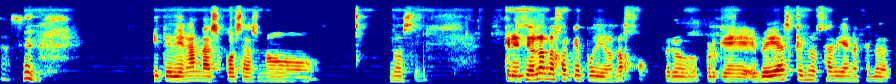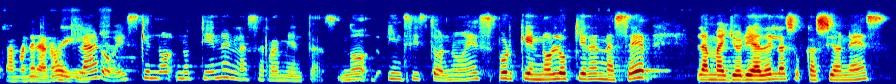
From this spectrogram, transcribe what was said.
Así y te digan las cosas, no, no sé que lo mejor que pudieron, ojo, pero porque veías que no sabían hacerlo de otra manera, ¿no? Claro, es que no, no tienen las herramientas, no, insisto, no es porque no lo quieran hacer, la mayoría de las ocasiones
